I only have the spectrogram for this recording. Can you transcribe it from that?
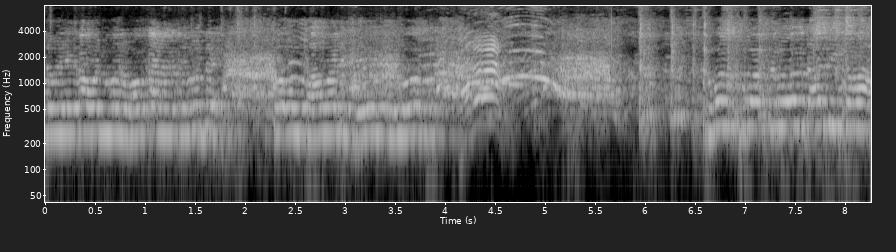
તો એકાવન વાર વકાલા કરું ને તો હું પાવાની જેવું કરું. ખમા ખમા કરો દાદી ખમા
